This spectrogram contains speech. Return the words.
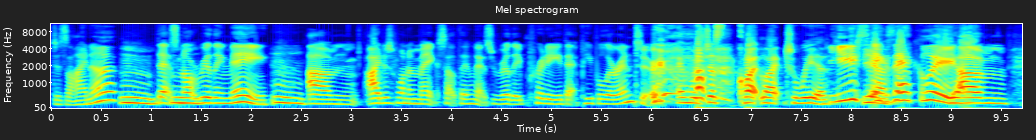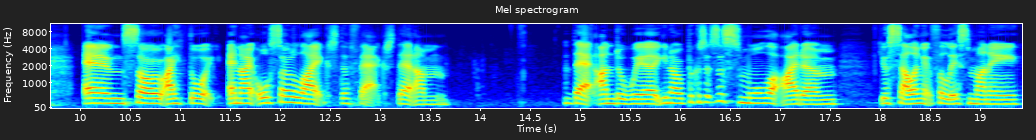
designer. Mm, that's mm, not really me. Mm. Um, I just want to make something that's really pretty that people are into and would just quite like to wear. Yes, yeah. exactly. Yeah. Um, and so I thought, and I also liked the fact that um that underwear, you know, because it's a smaller item, you're selling it for less money.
